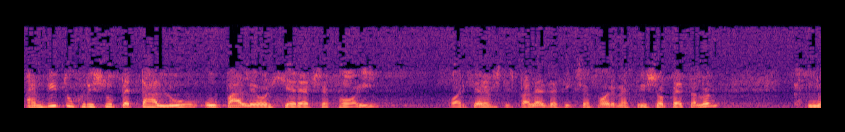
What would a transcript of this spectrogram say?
αντί του χρυσού πετάλου ου πάλε ορχερεύσε φόρη ο αρχαίρευς της Παλαιάς Διαθήκης εφόρει ένα χρυσό πέταλον ε,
